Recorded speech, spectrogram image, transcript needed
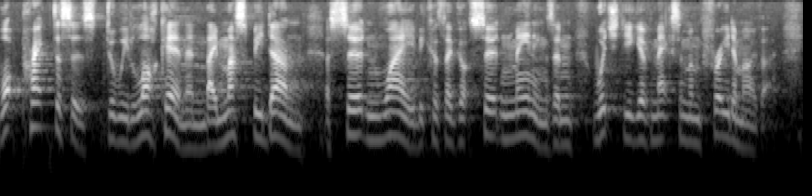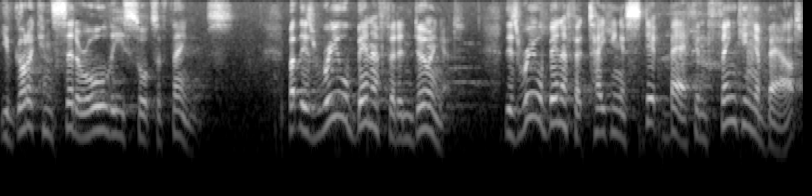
What practices do we lock in and they must be done a certain way because they've got certain meanings and which do you give maximum freedom over? You've got to consider all these sorts of things. But there's real benefit in doing it. There's real benefit taking a step back and thinking about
